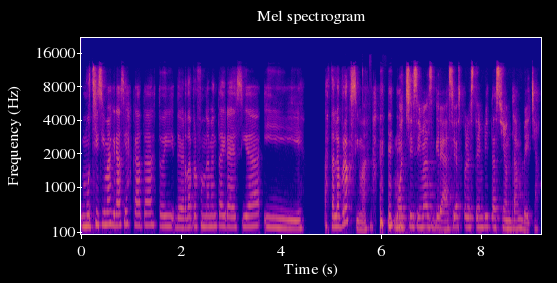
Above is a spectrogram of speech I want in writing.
Muchísimas gracias, Cata. Estoy de verdad profundamente agradecida y hasta la próxima. Muchísimas gracias por esta invitación tan bella.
